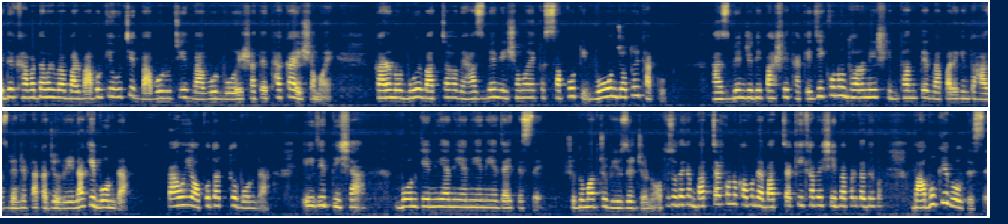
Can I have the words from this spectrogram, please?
এদের খাবার দাবার ব্যাপার, বাবুর কি উচিত? বাবুর উচিত বাবুর বউয়ের সাথে থাকা এই সময়। কারণ ওর বউয়ের বাচ্চা হবে হাজবেন্ড এই সময় একটা সাপোর্টিভ বোন যতই থাকুক হাজবেন্ড যদি পাশে থাকে যে কোনো ধরনের সিদ্ধান্তের ব্যাপারে কিন্তু হাজবেন্ডের থাকা জরুরি, নাকি বোনরা? তাও এই অপদার্থ বোনরা। এই যে তিশা, বোনকে নিয়ে নিয়ে নিয়ে নিয়ে যাইতেছে, শুধুমাত্র ভিউজের জন্য। অথচ দেখেন, বাচ্চার কোনো খবর নেই, বাচ্চা কী খাবে সেই ব্যাপারে তাদের বাবুকে বলতেছে,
